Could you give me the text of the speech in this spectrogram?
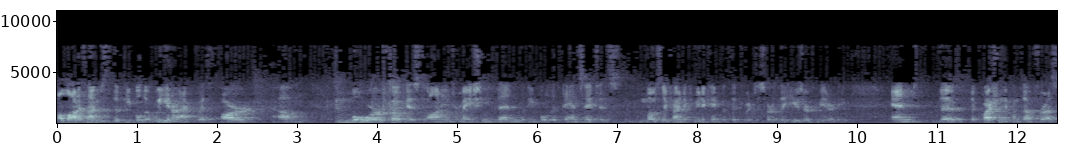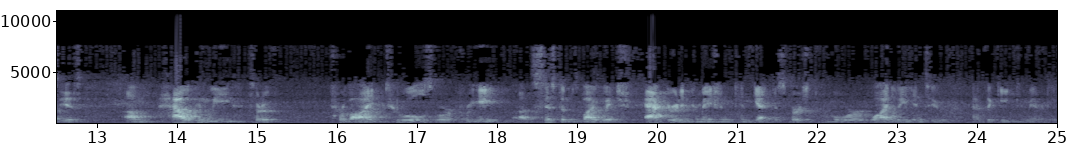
a lot of times the people that we interact with are um, more focused on information than the people that Dan DanceSafe is mostly trying to communicate with, which is sort of the user community. And the, the question that comes up for us is um, how can we sort of provide tools or create uh, systems by which accurate information can get dispersed more widely into kind of the geek community?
